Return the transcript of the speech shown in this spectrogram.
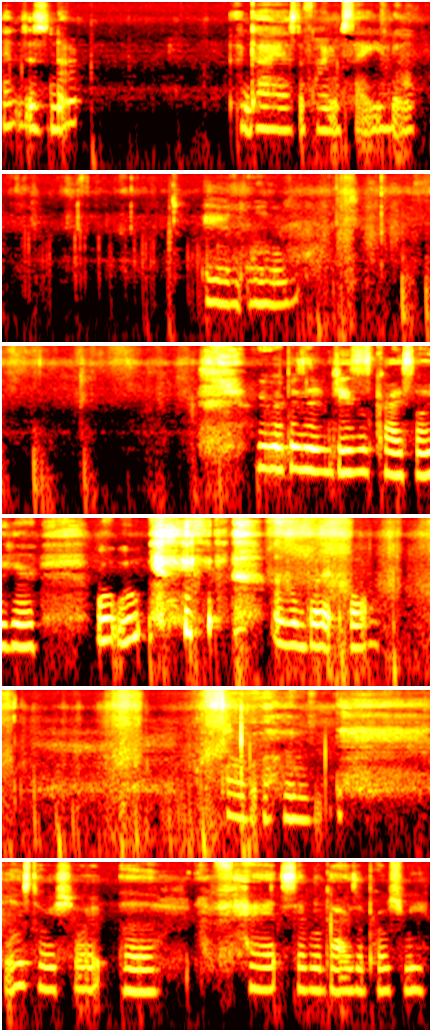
that is not, God has the final say, you know and um we represent Jesus Christ on here. Whoop um, but uh, so um, long story short, uh, I've had several guys approach me.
